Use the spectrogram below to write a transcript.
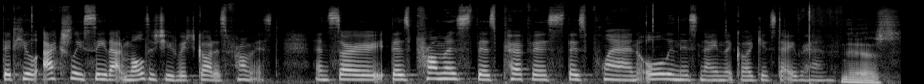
that he'll actually see that multitude which God has promised. And so there's promise, there's purpose, there's plan, all in this name that God gives to Abraham. Yes.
